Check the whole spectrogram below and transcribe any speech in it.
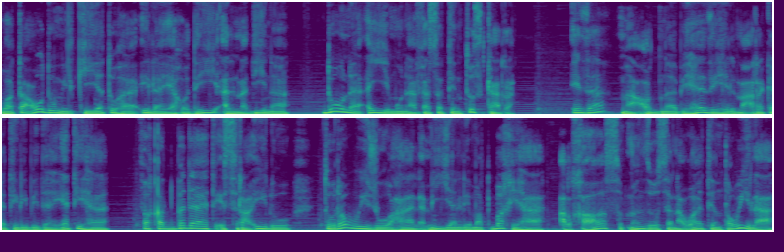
وتعود ملكيتها إلى يهودي المدينة دون أي منافسة تذكر. إذا ما عدنا بهذه المعركة لبدايتها فقد بدأت إسرائيل تروج عالميا لمطبخها الخاص منذ سنوات طويلة.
